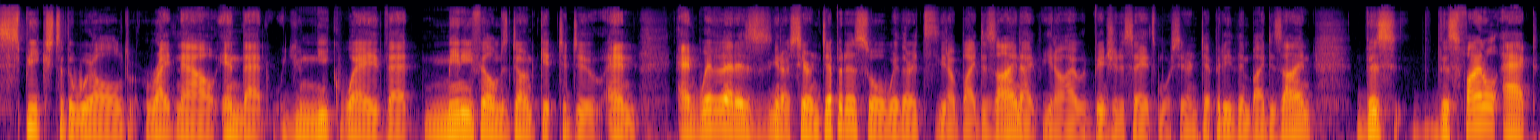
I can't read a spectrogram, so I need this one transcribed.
speaks to the world right now in that unique way that many films don't get to do. And and whether that is you know serendipitous or whether it's you know by design i you know i would venture to say it's more serendipity than by design. This this final act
